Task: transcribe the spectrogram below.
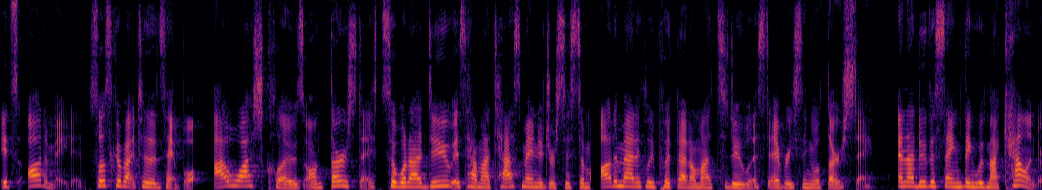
it's automated. So let's go back to the example. I wash clothes on Thursday. So what I do is have my task manager system automatically put that on my to do list every single Thursday. And I do the same thing with my calendar.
